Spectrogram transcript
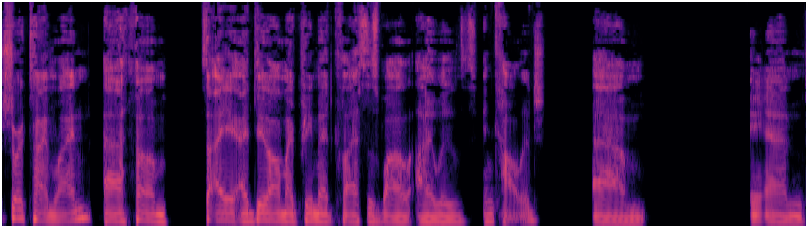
short timeline. Uh, um, so I, I did all my pre-med classes while I was in college. Um, And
